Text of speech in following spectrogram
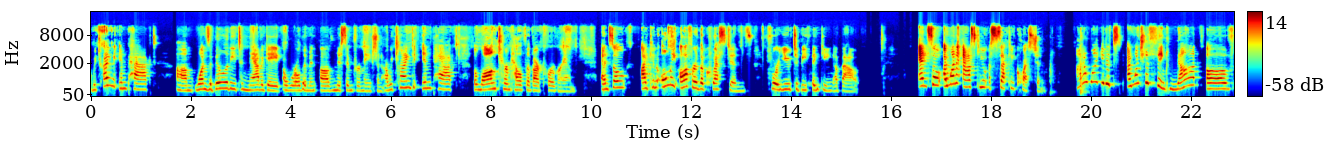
Are we trying to impact um, one's ability to navigate a world of, of misinformation? Are we trying to impact the long term health of our program? And so I can only offer the questions for you to be thinking about. And so I want to ask you a second question. I don't want you to, I want you to think not of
